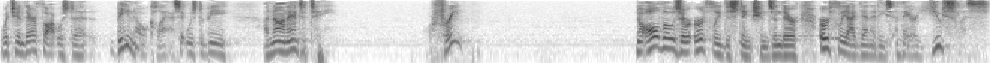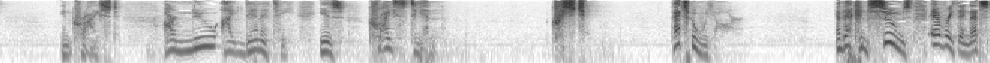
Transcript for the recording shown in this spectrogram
which in their thought was to be no class, it was to be a nonentity, or free. Now, all those are earthly distinctions and they're earthly identities, and they are useless in Christ. Our new identity is Christian. Christian. That's who we are. And that consumes everything. That's,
